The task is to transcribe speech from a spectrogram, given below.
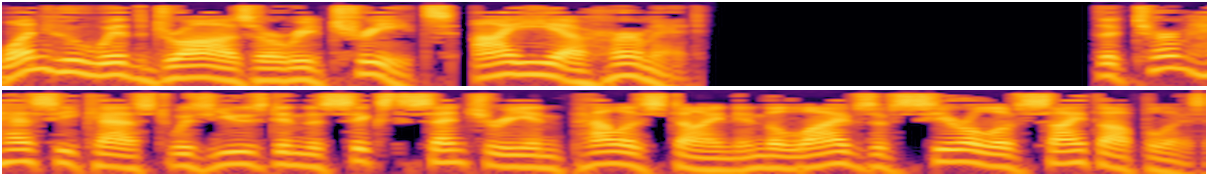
one who withdraws or retreats, i.e. a hermit. The term hesychast was used in the 6th century in Palestine in the lives of Cyril of Scythopolis,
